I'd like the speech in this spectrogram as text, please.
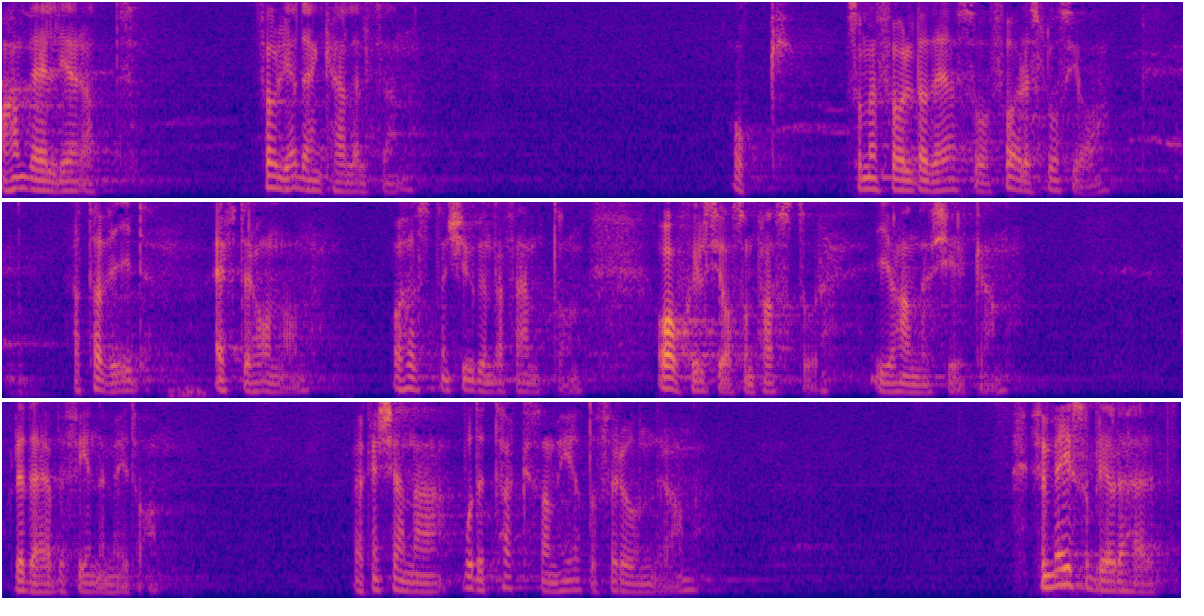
Och han väljer att följa den kallelsen. Och som en följd av det så föreslås jag att ta vid efter honom. Och hösten 2015 avskiljs jag som pastor i Johanneskyrkan. Och det är där jag befinner mig idag. Jag kan känna både tacksamhet och förundran. För mig så blev det här ett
